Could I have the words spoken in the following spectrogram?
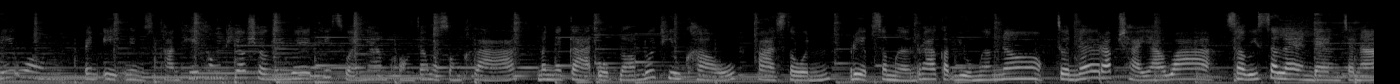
ลิวงเป็นอีกหนึ่งสถานที่ท่องเที่ยวเชิงนิเวศที่สวยงามของจังหวัดสงขลา บรรยากาศโอบล้อมด้วยทิวเขา ป่าสน เปรียบเสมือนราวกับอยู่เมืองนอก จนได้รับฉายาว่า สวิตเซอร์แลนด์แดงจะนะ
